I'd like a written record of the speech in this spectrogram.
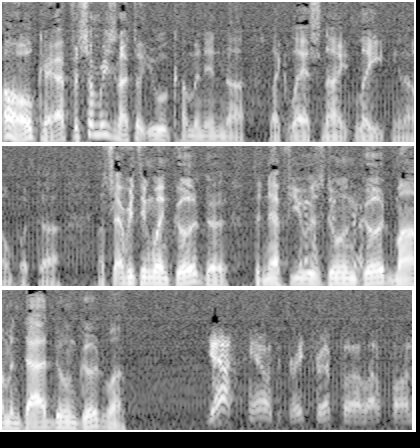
Oh, okay. I, for some reason, I thought you were coming in uh, like last night, late. You know, but uh, uh, so everything went good. The the nephew is doing good. Mom and dad doing good. Well, Yeah, yeah, it was a great trip. Uh, a lot of fun.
